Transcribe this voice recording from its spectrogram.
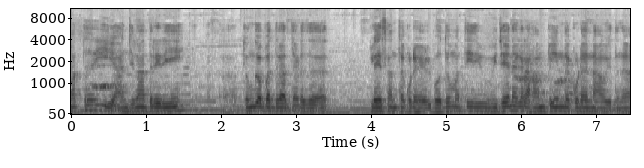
ಮತ್ತು ಈ ಅಂಜನಾದ್ರಿ ರೀ ತುಂಗಭದ್ರಾ ದಡದ ಪ್ಲೇಸ್ ಅಂತ ಕೂಡ ಹೇಳ್ಬೋದು. ಮತ್ತು ಈ ವಿಜಯನಗರ ಹಂಪಿಯಿಂದ ಕೂಡ ನಾವು ಇದನ್ನು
